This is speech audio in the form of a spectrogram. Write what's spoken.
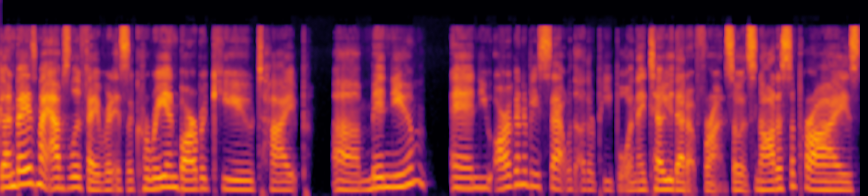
Gunbae is my absolute favorite. It's a Korean barbecue type um, menu, and you are going to be sat with other people, and they tell you that up front, so it's not a surprise.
